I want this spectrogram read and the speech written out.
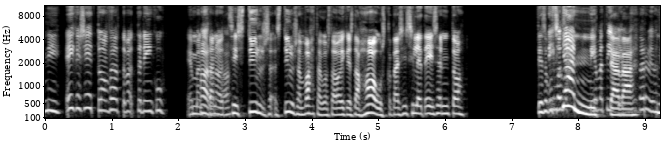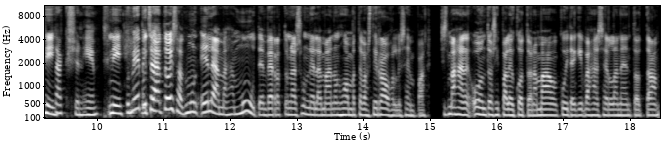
Niin, eikä se, että on välttämättä niinku, En mä nyt sano, että siis tylsä, tylsän vahtakosta on oikeastaan hauska. Tai siis silleen, että ei se nyt ole Tiedätkö, Niin, mutta mä- jännittävä. Tarvii vähän Niin. actionia. Niin, Mut mutta pitää- toisaalta mun elämähän muuten verrattuna sun elämään on huomattavasti rauhallisempaa. Siis mähän on tosi paljon kotona. Mä oon kuitenkin vähän sellainen tota,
